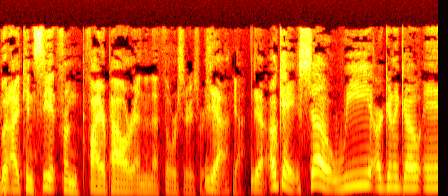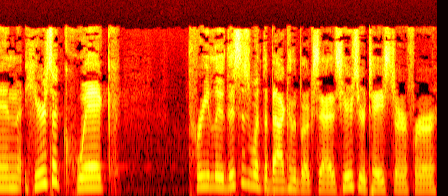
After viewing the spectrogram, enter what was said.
but I can see it from Firepower and then that Thor series for sure. yeah, yeah. yeah. Okay, so we are gonna go in. Here's a quick prelude. This is what the back of the book says. Here's your taster for,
